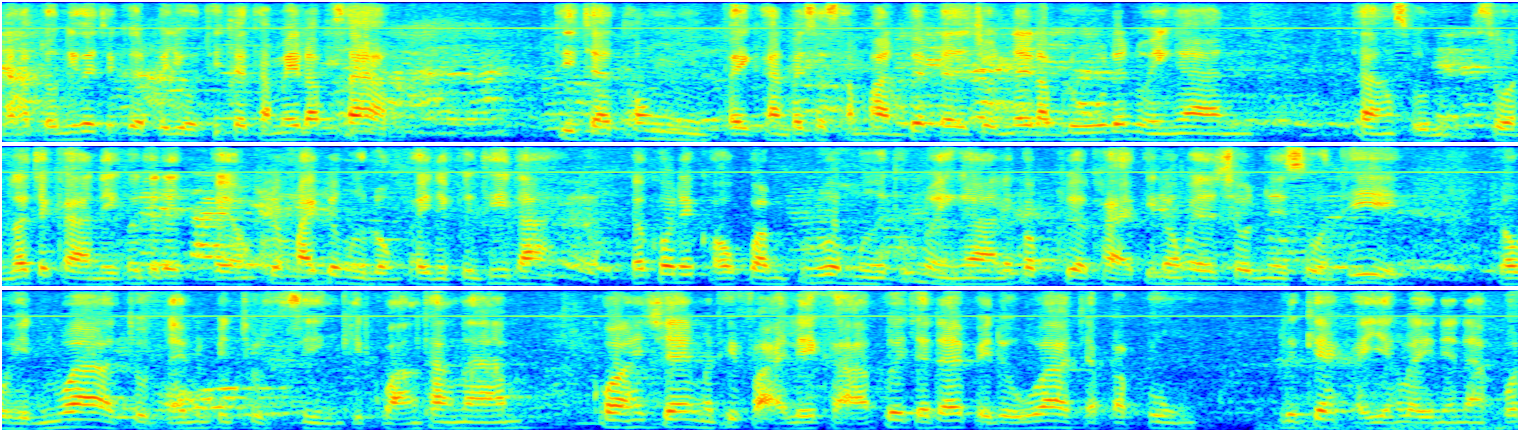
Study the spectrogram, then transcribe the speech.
นะครับตรงนี้ก็จะเกิดประโยชน์ที่จะทำให้รับทราบ ที่จะต้องไปการประชาสัมพันธ์เพื่อประชาชนได้รับรู้และหน่วยงานทางศูนย์ส่วนราชการเองก็จะได้ไปเอาเครื่องไม้เครื่องมือลงไปในพื้นที่ได้ แล้วก็ได้ขอความร่วมมือทุกหน่วยงาน แล้วก็เครือข่ายพี่น้องประชาชนในส่วนที่เราเห็นว่าจุดไหนมันเป็นจุดสิ่งกีดขวางทางน้ำก็ให้แจ้งมาที่ฝ่ายเลขาเพื่อจะได้ไปดูว่าจะปรับปรุง รือแก้ไขอย่างไรในอนาคต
